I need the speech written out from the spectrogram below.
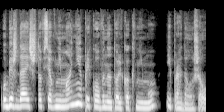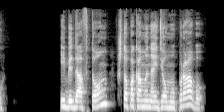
убеждаясь, что все внимание приковано только к нему, и продолжил. «И беда в том, что пока мы найдем управу,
